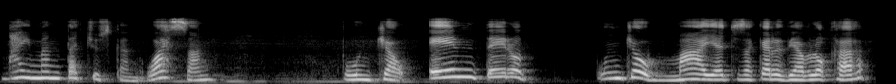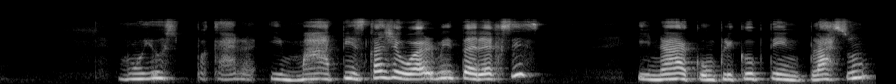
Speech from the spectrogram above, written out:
maymantachuskan wasan. Punchao entero, punchao maya chasakara diabloqa. Muyuspa cara y matis kasha warmita reqsis. Y na cumplicuptin plazun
